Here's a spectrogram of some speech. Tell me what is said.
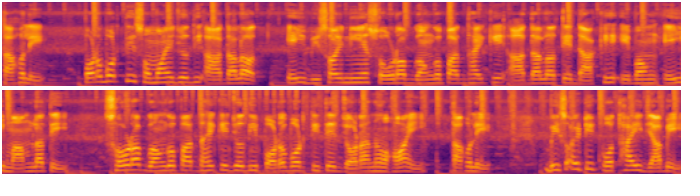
তাহলে পরবর্তী সময়ে যদি আদালত এই বিষয় নিয়ে সৌরভ গঙ্গোপাধ্যায়কে আদালতে ডাকে এবং এই মামলাতে সৌরভ গঙ্গোপাধ্যায়কে যদি পরবর্তীতে জড়ানো হয়, তাহলে বিষয়টি কোথায় যাবে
